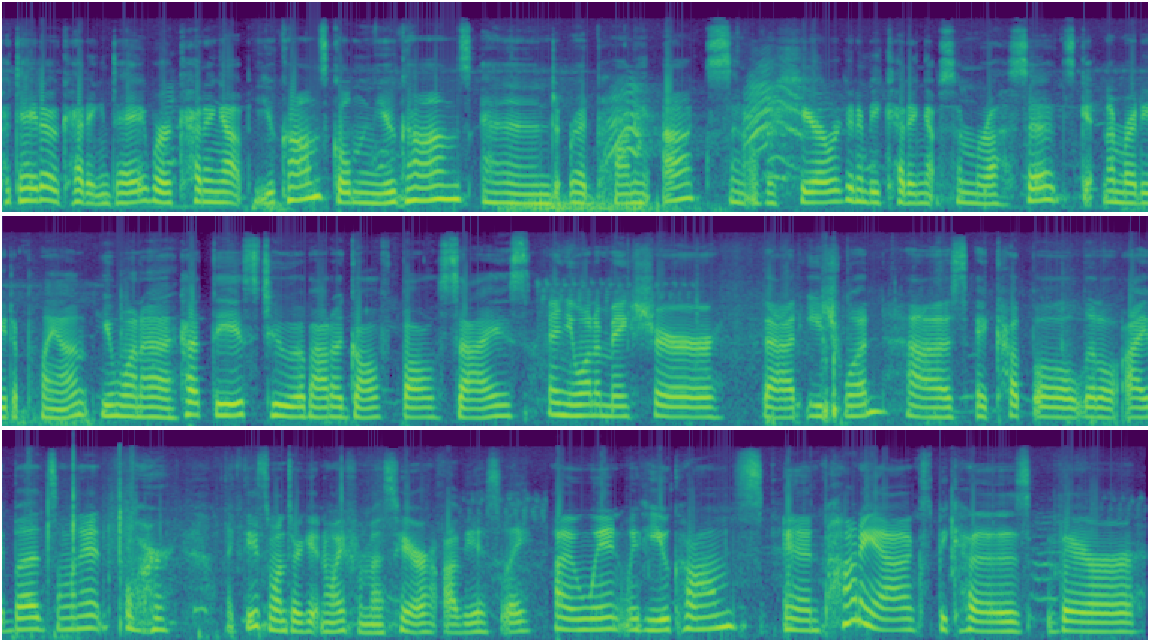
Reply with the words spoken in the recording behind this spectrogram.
potato cutting day. We're cutting up Yukons, golden Yukons, and red Pontiacs. And over here, we're going to be cutting up some russets, getting them ready to plant. You want to cut these to about a golf ball size. And you want to make sure that each one has a couple little eye buds on it or like these ones are getting away from us here obviously i went with yukons and pontiacs because they're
